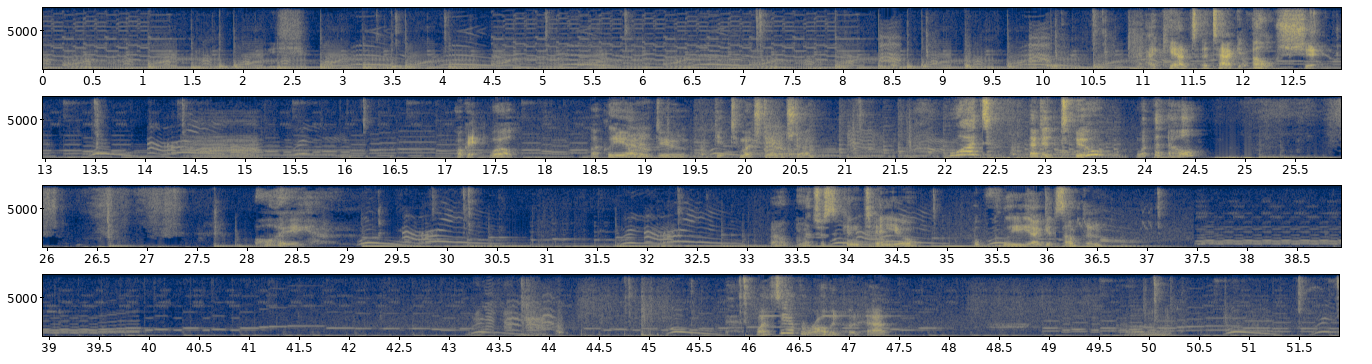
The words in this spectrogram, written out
I can't attack it. Oh, shit. Okay, well, luckily I didn't do get too much damage done. What? That did two? What the hell? Oi. Well, let's just continue. Hopefully I get something. Why does he have a Robin Hood hat?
